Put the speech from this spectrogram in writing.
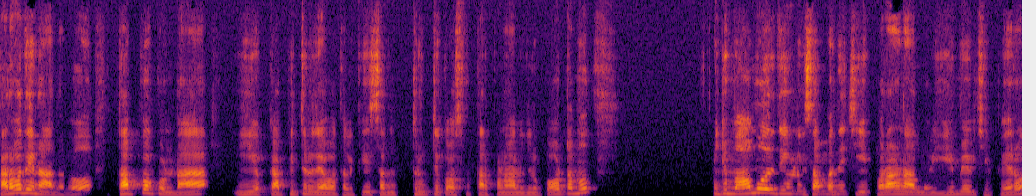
పర్వదినాలలో తప్పకుండా ఈ యొక్క పితృదేవతలకి సంతృప్తి కోసం తర్పణాలు ఎదుర్కోవటము. ఇటు మామూలు దేవుడికి సంబంధించి పురాణాల్లో ఏమేమి చెప్పారో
